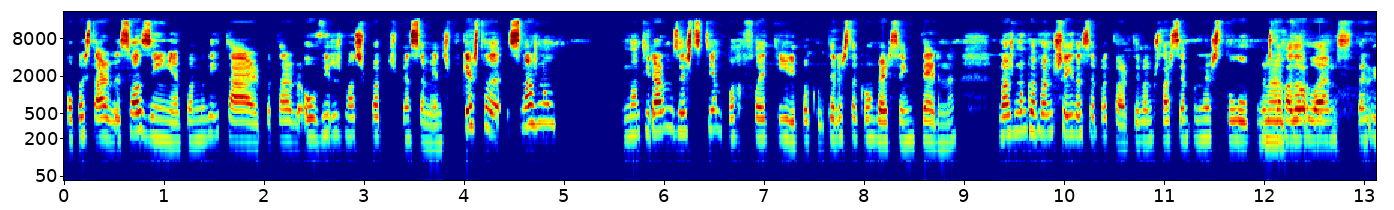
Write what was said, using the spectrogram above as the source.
ou para estar sozinha, para meditar, para estar a ouvir os nossos próprios pensamentos. Porque esta, se nós não, não tirarmos este tempo para refletir e para ter esta conversa interna, nós nunca vamos sair da cepa torta e vamos estar sempre neste loop, nesta Não, roda tô- do hamster. É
